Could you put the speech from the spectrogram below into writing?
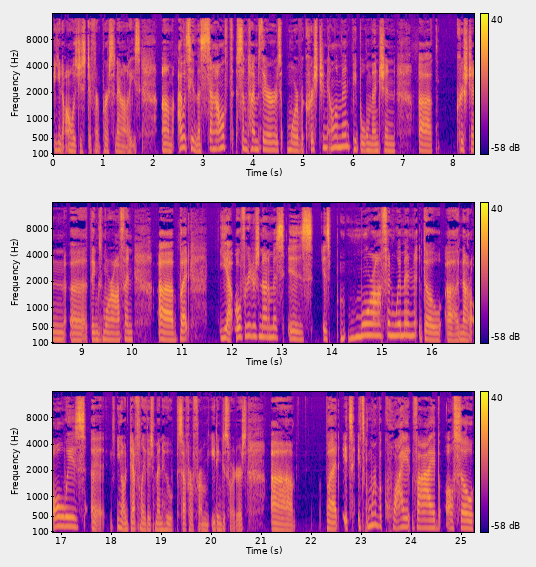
you know, always just different personalities. Um, I would say in the South, sometimes there's more of a Christian element. People will mention uh, Christian uh, things more often, uh, but yeah, Overeaters Anonymous is is more often women, though uh, not always. Uh, you know, definitely there's men who suffer from eating disorders. But it's it's more of a quiet vibe. Also,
